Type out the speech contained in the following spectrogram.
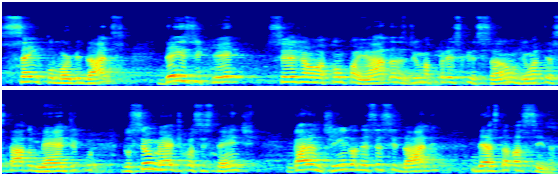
sem comorbidades, desde que sejam acompanhadas de uma prescrição, de um atestado médico do seu médico assistente, garantindo a necessidade desta vacina.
